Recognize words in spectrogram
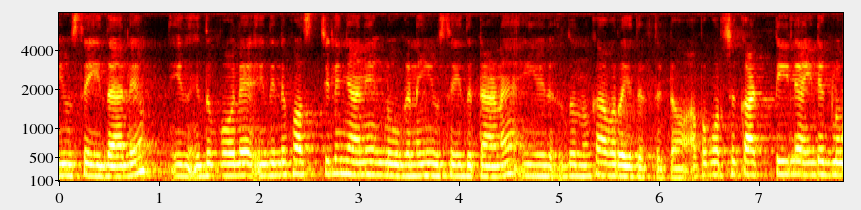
യൂസ് ചെയ്താൽ ഇതുപോലെ ഇതിന്റെ ഫസ്റ്റിൽ ഞാൻ ഗ്ലൂ യൂസ് ചെയ്തിട്ടാണ് ഈ ഒരു ഇതൊന്ന് കവർ ചെയ്തെടുത്തിട്ടോ. അപ്പോൾ കുറച്ച് കട്ടിയിൽ അതിന്റെ ഗ്ലൂ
